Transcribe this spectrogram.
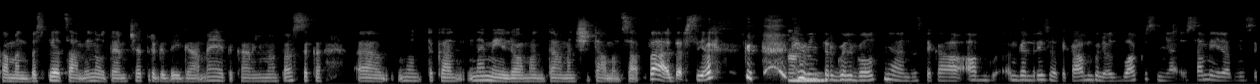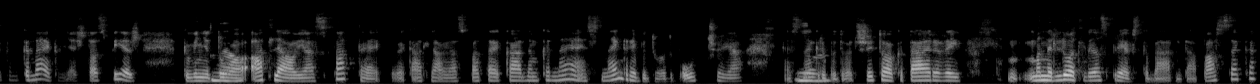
kā man bez piecām minūtēm četrgadīgā meita, kā viņa man pasaka, uh, nu, tā kā nemīļo man tā, man šitā man sāp vēders, ja? ka, mm. viņa tur guļ gultņā, un es tā kā ap, gandrīz tā kā apguļos blakus, viņa samīļot, viņa saka, ka nē, ka viņa šitā spiež, ka viņa to jā. atļaujās pateikt, vai ka atļaujās pateikt kādam, ka nē, es negribu dot buču, ja? es jā. negribu dot šito, ka tā ir arī, man ir ļoti liels prieks, ka bērni tā pasaka,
